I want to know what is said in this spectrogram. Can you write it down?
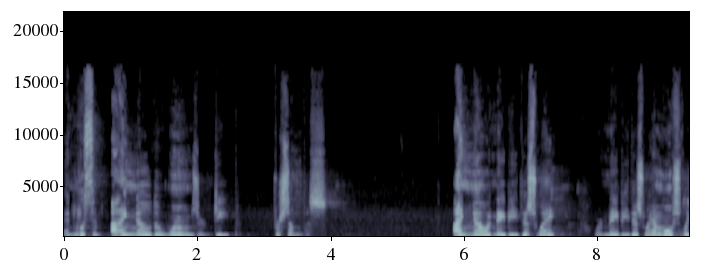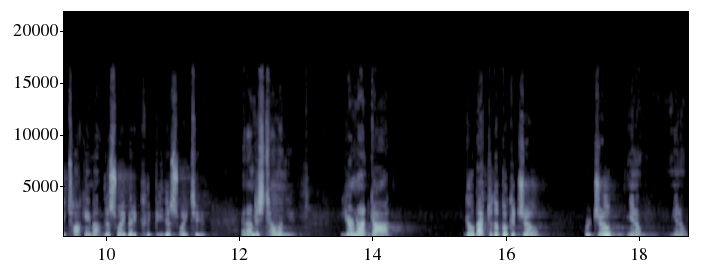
and listen, I know the wounds are deep for some of us. I know it may be this way or it may be this way. I'm mostly talking about this way, but it could be this way too. And I'm just telling you, you're not God. Go back to the book of Job, where Job, you know, you know,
